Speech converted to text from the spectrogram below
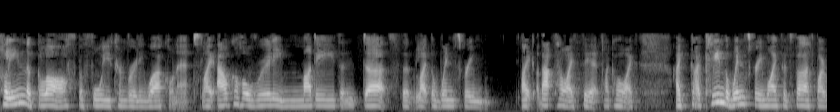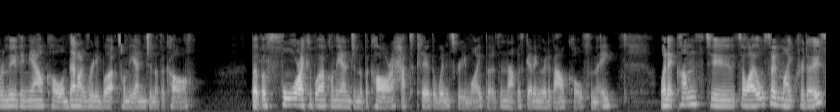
clean the glass before you can really work on it. Like alcohol really muddies and dirts the like the windscreen. Like that's how I see it. It's like oh I, I I cleaned the windscreen wipers first by removing the alcohol, and then I really worked on the engine of the car. But before I could work on the engine of the car, I had to clear the windscreen wipers, and that was getting rid of alcohol for me. When it comes to so I also microdose.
